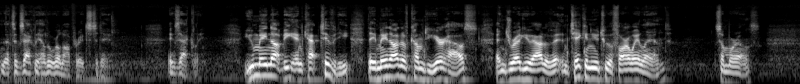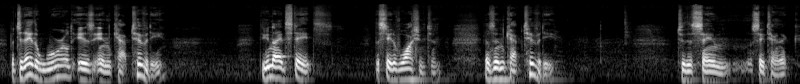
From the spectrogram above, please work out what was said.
And that's exactly how the world operates today. Exactly. You may not be in captivity. They may not have come to your house and drug you out of it and taken you to a faraway land somewhere else. But today the world is in captivity. The United States, the state of Washington, is in captivity to the same satanic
